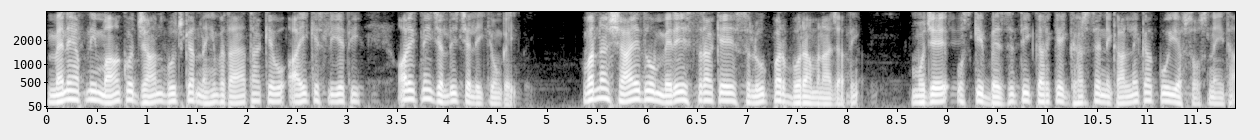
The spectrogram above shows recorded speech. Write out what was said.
میں نے اپنی ماں کو جان بوجھ کر نہیں بتایا تھا کہ وہ آئی کس لیے تھی اور اتنی جلدی چلی کیوں گئی۔ ورنہ شاید وہ میرے اس طرح کے سلوک پر برا منا جاتی۔ مجھے اس کی بےزتی کر کے گھر سے نکالنے کا کوئی افسوس نہیں تھا۔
